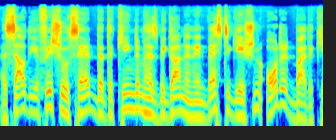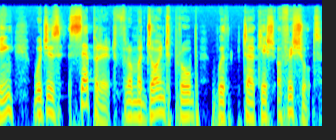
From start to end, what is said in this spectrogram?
A Saudi official said that the kingdom has begun an investigation ordered by the king, which is separate from a joint probe with Turkish officials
